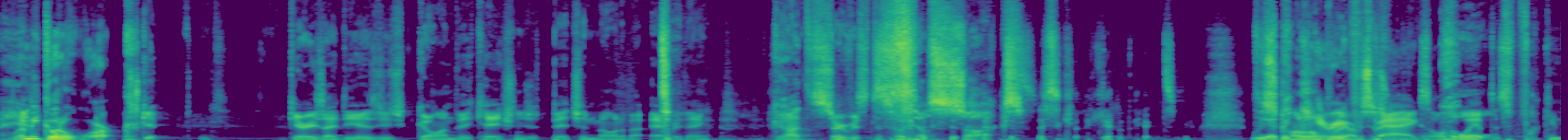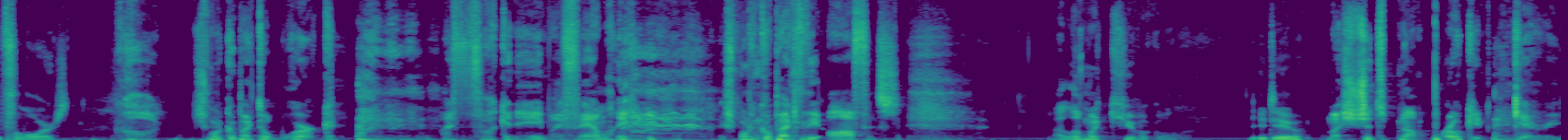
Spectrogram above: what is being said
I Let me go to work. Get Gary's idea is you just go on vacation, just bitch and moan about everything. God, the service this hotel sucks. Just gonna go there too. We This had to carry our breakfast is bags all the way up cold. this fucking floors. God, just want to go back to work. I fucking hate my family. I just want to go back to the office. I love my cubicle. You do? My shit's not broken, Gary.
